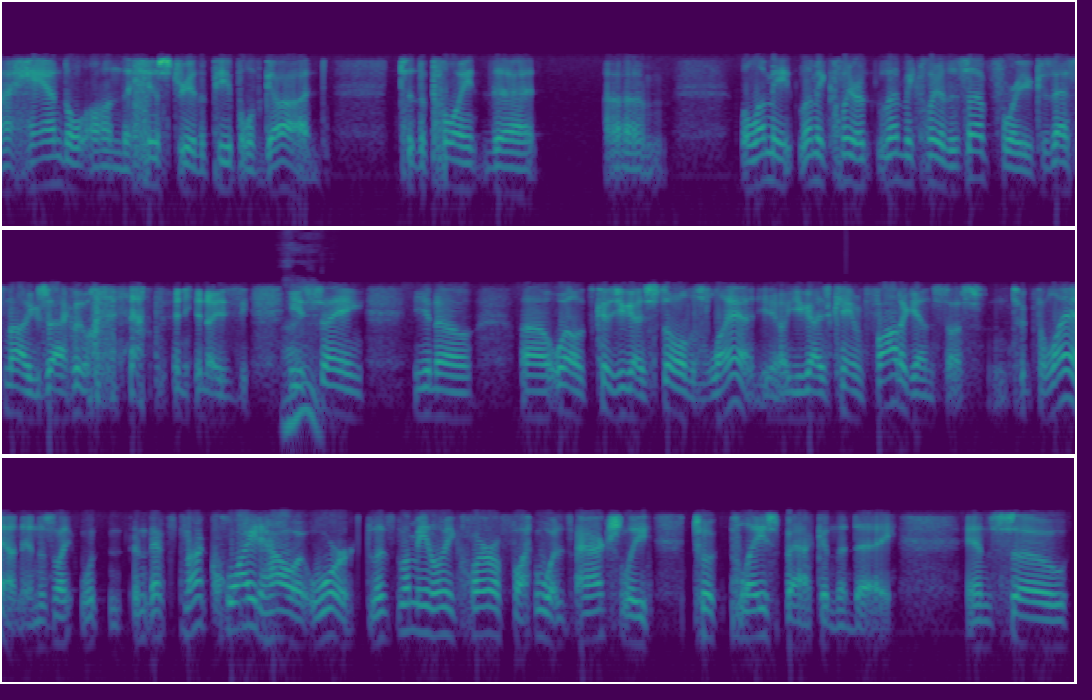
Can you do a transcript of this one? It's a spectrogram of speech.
a handle on the history of the people of God to the point that um, well let me let me clear let me clear this up for you because that's not exactly what happened. You know he's, he's saying you know uh well it's because you guys stole this land you know you guys came and fought against us and took the land. And it's like well, and that's not quite how it worked. Let's let me let me clarify what actually took place back in the day. And so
